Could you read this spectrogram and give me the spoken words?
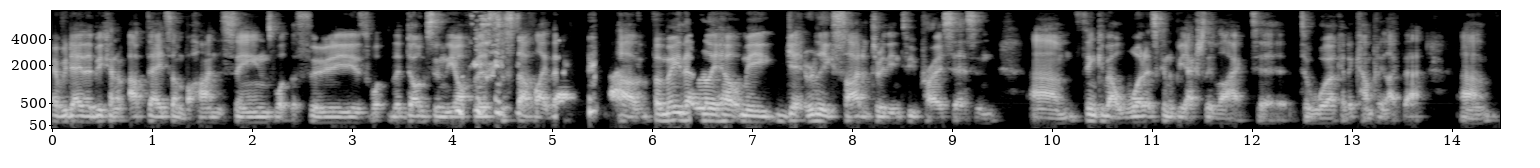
every day there'd be kind of updates on behind the scenes, what the food is, what the dogs in the office, stuff like that. Um, for me, that really helped me get really excited through the interview process and um, think about what it's going to be actually like to to work at a company like that. Um,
